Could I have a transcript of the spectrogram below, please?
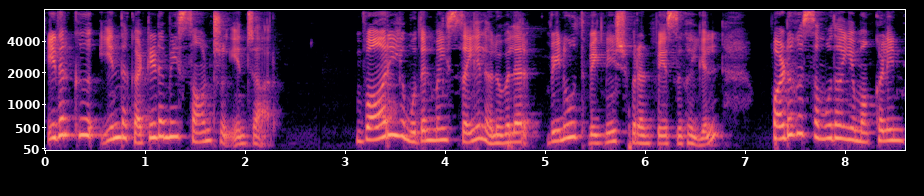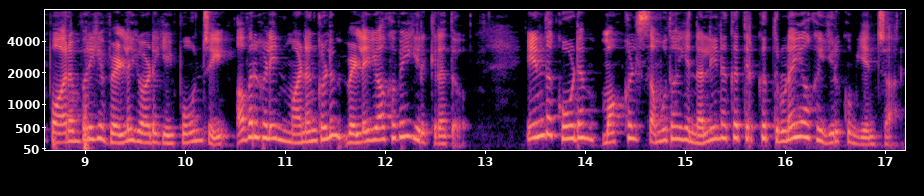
இதற்கு இந்த கட்டிடமே சான்று என்றார். வாரிய முதன்மை செயல் அலுவலர் வினோத் விக்னேஸ்வரன் பேசுகையில் படுகு சமுதாய மக்களின் பாரம்பரிய வெள்ளையாடையை போன்றே அவர்களின் மனங்களும் வெள்ளையாகவே இருக்கிறது. இந்த கூடம் மக்கள் சமுதாய நல்லிணக்கத்திற்கு துணையாக இருக்கும் என்றார்.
